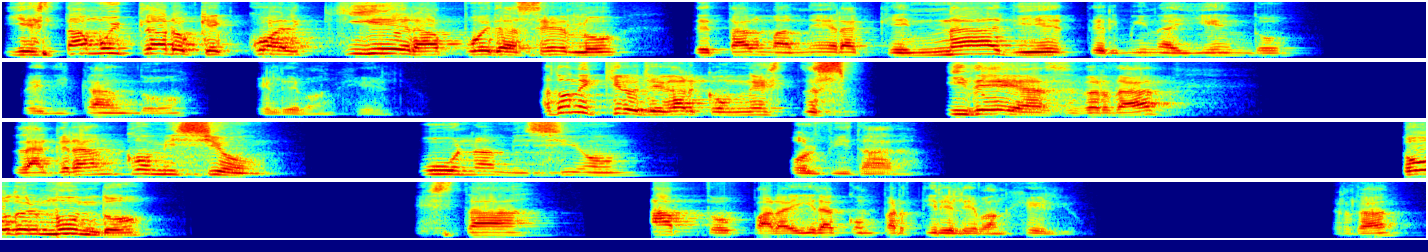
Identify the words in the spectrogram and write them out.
Y está muy claro que cualquiera puede hacerlo de tal manera que nadie termina yendo predicando el Evangelio. ¿A dónde quiero llegar con estas ideas, verdad? La gran comisión, una misión olvidada. Todo el mundo está apto para ir a compartir el Evangelio, ¿verdad?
